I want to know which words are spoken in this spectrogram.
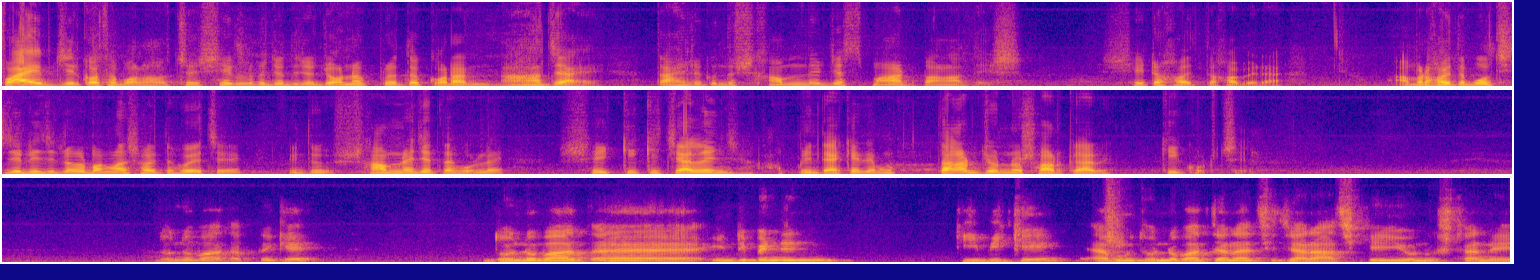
ফাইভ জির কথা বলা হচ্ছে, সেগুলোকে যদি জনপ্রিয়তা করা না যায়, তাহলে কিন্তু সামনের যে স্মার্ট বাংলাদেশ, সেটা হয়তো হবে না। আমরা হয়তো বলছি যে ডিজিটাল বাংলাদেশ হয়তো হয়েছে কিন্তু সামনে যেতে হলে সেই কী কী চ্যালেঞ্জ আপনি দেখেন এবং তার জন্য সরকার কি করছে? ধন্যবাদ আপনাকে। ধন্যবাদ ইন্ডিপেন্ডেন্ট টিভিকে এবং ধন্যবাদ জানাচ্ছি যারা আজকে এই অনুষ্ঠানে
